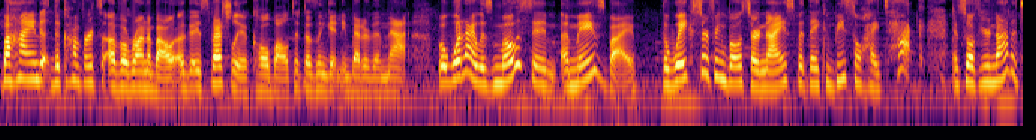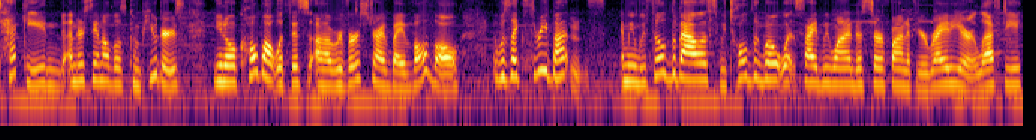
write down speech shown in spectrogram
behind the comforts of a runabout, especially a Cobalt. It doesn't get any better than that. But what I was most amazed by the wake surfing boats are nice, but they can be so high tech. And so if you're not a techie and understand all those computers, you know, Cobalt with this uh, reverse drive by Volvo, it was like three buttons. I mean, we filled the ballast, we told the boat what side we wanted to surf on, if you're righty or lefty.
